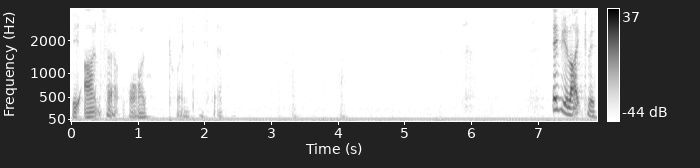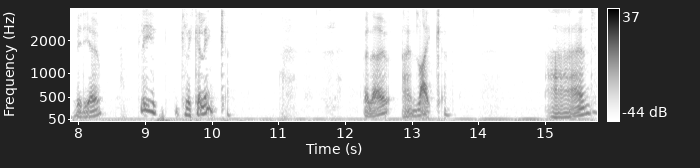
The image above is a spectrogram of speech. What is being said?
the answer was 27. If you like this video, please click a link below and like and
